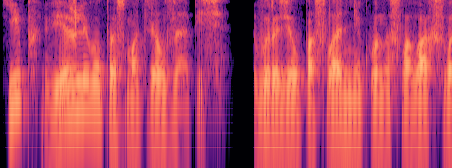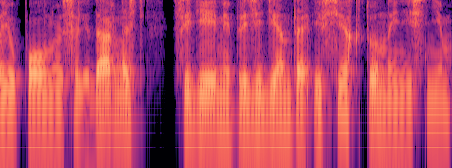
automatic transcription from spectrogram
Кип вежливо просмотрел запись. Выразил посланнику на словах свою полную солидарность с идеями президента и всех, кто ныне с ним.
